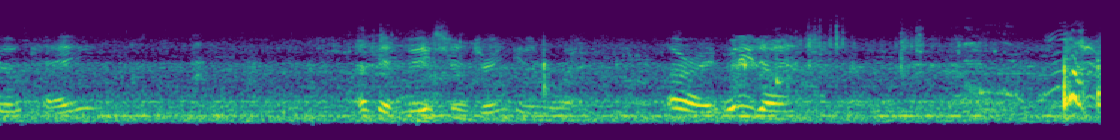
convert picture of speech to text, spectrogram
Okay? Okay, maybe you shouldn't drink anymore. Alright, what are you doing?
